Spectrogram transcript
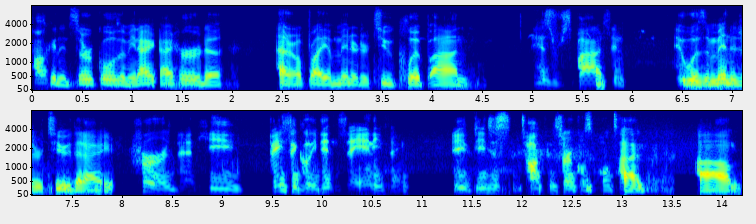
talking in circles. I mean, I I heard a I don't know probably a minute or two clip on his response, and it was a minute or two that I heard that he basically didn't say anything. He, he just talked in circles the whole time. Um,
